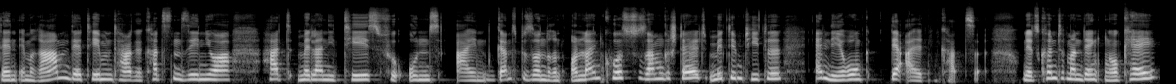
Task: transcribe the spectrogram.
Denn im Rahmen der Thementage Katzensenior hat Melanie Thees für uns einen ganz besonderen Online-Kurs zusammengestellt mit dem Titel Ernährung der alten Katze. Und jetzt könnte man denken, okay,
